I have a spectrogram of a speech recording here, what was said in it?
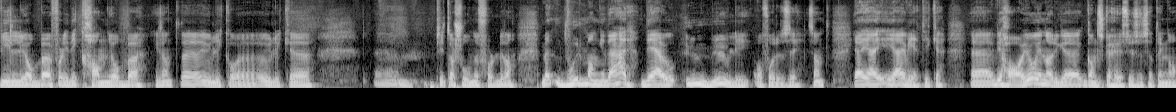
vil jobbe, fordi de kan jobbe. Det er ulike, ulike eh, situasjoner for dem. Men hvor mange det er, det er jo umulig å forutsi. Jeg, jeg, jeg, vet ikke. Eh, vi har jo i Norge ganske høy sysselsetting nå,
